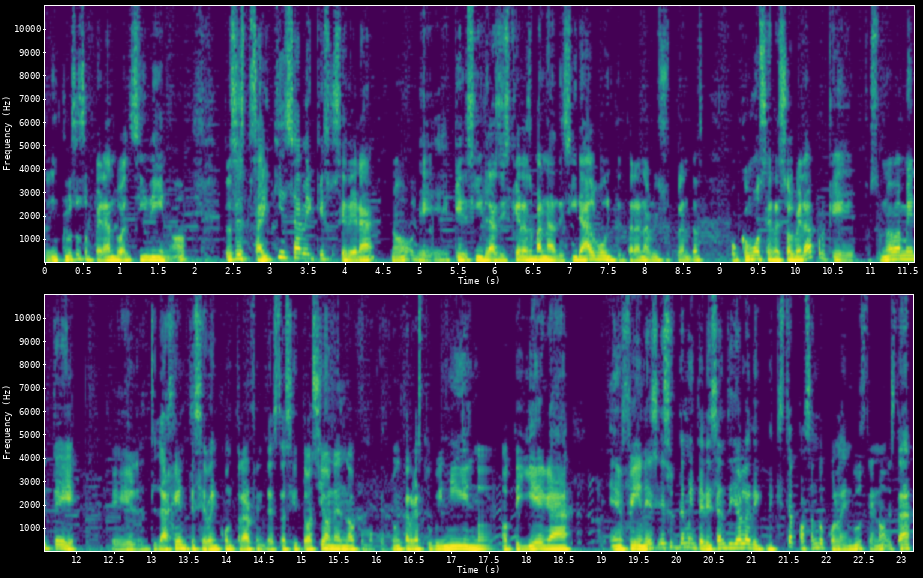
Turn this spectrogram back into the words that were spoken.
Incluso superando al CD, ¿no? Entonces, pues ahí quién sabe qué sucederá, ¿no? Eh, que si las disqueras van a decir algo, intentarán abrir sus plantas, o cómo se resolverá, porque pues nuevamente eh, la gente se va a encontrar frente a estas situaciones, ¿no? Como que tú encargas tu vinil, no, no te llega, en fin, es, es un tema interesante y habla de qué está pasando con la industria, ¿no? Está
